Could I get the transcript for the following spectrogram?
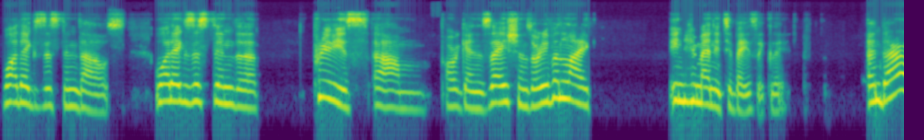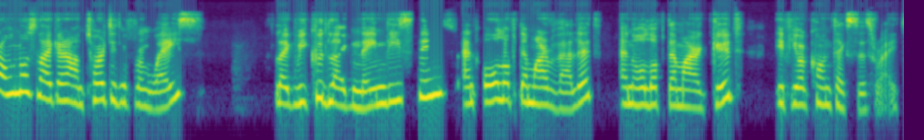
what exists in those, what exists in the previous um, organizations, or even like in humanity, basically. And there are almost like around 30 different ways. Like we could like name these things, and all of them are valid and all of them are good if your context is right.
